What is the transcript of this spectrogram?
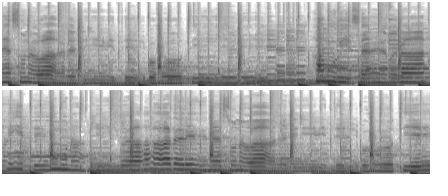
නැසුනවාර ජීවිතේ බොහෝතියේ හමුවී සෑමදාහිතේ මුමුණා කීව ආදරේ නැසුනවාර ජීවිතේ බොහෝතියේ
